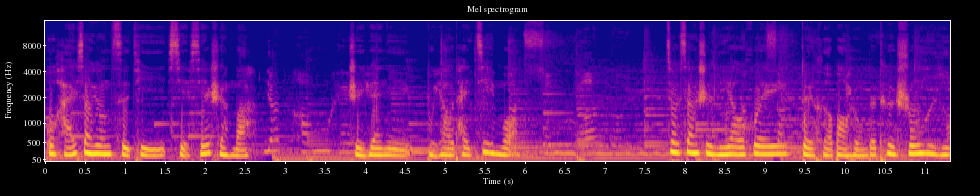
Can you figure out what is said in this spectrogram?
我还想用此题写些什么？只愿你不要太寂寞，就像是李耀辉对何宝荣的特殊意义。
